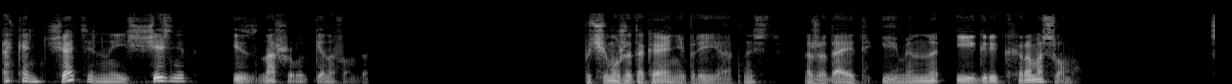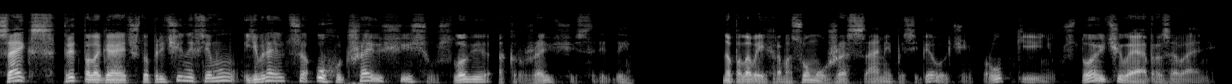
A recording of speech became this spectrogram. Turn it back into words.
окончательно исчезнет из нашего генофонда. Почему же такая неприятность ожидает именно Y-хромосому? Сайкс предполагает, что причиной всему являются ухудшающиеся условия окружающей среды. Но половые хромосомы уже сами по себе очень хрупкие и неустойчивые образования,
